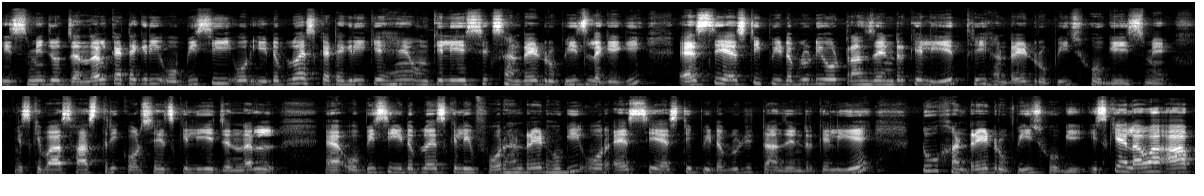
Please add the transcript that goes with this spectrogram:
इसमें जो जनरल कैटेगरी, ओबीसी और ईडब्ल्यूएस कैटेगरी के हैं, उनके लिए सिक्स हंड्रेड रुपीज़ लगेगी। S C S T P W D और ट्रांसजेंडर के लिए थ्री हंड्रेड रुपीज़ होगी इसमें। इसके बाद शास्त्री कोर्सेज के लिए general O B C E W S के लिए फोर हंड्रेड होगी और S C S T P W D transgender के लिए टू हंड्रेड रुपीज़ होगी। इसके अलावा आप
